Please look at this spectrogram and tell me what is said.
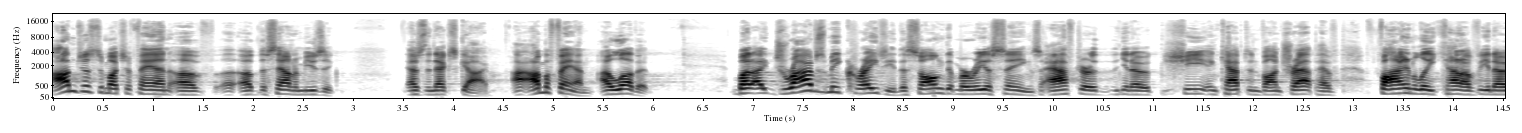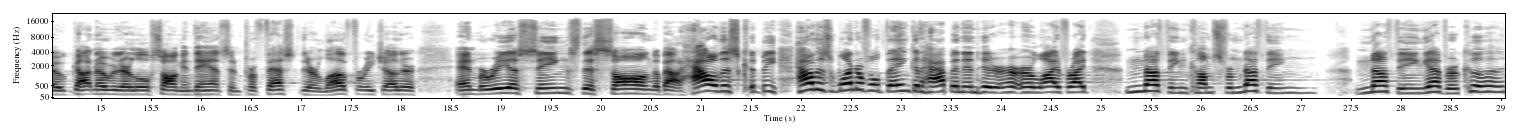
I'm just as much a fan of, uh, of the sound of music as the next guy. I, I'm a fan, I love it. But it drives me crazy the song that Maria sings after you know she and Captain Von Trapp have finally kind of, you know, gotten over their little song and dance and professed their love for each other. And Maria sings this song about how this could be, how this wonderful thing could happen in her, her life, right? Nothing comes from nothing, nothing ever could.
